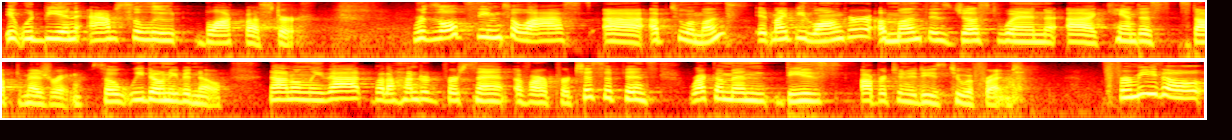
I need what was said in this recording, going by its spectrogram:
it would be an absolute blockbuster. Results seem to last uh, up to a month. It might be longer. A month is just when uh, Candace stopped measuring. So we don't even know. Not only that, but 100% of our participants recommend these opportunities to a friend. For me, though,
